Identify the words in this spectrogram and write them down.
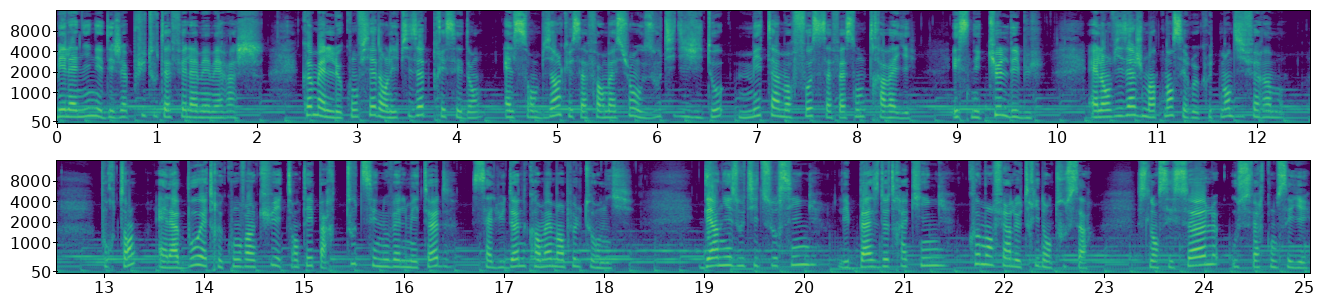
Mélanie n'est déjà plus tout à fait la même RH. Comme elle le confiait dans l'épisode précédent, elle sent bien que sa formation aux outils digitaux métamorphose sa façon de travailler. Et ce n'est que le début. Elle envisage maintenant ses recrutements différemment. Pourtant, elle a beau être convaincue et tentée par toutes ces nouvelles méthodes, ça lui donne quand même un peu le tournis. Derniers outils de sourcing, les bases de tracking, comment faire le tri dans tout ça? Se lancer seul ou se faire conseiller?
